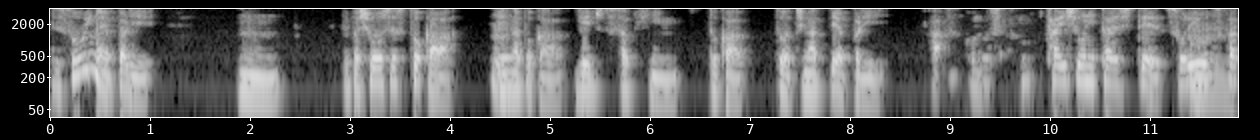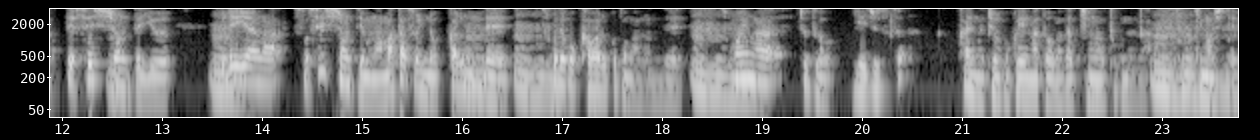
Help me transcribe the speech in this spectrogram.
で、そういうのはやっぱり、うん。やっぱ小説とか映画とか芸術作品とかとは違って、やっぱり、あ、この対象に対してそれを使ってセッションっていうプレイヤーが、そのセッションっていうものはまたそれに乗っかるんで、そこでこう変わることがあるんで、そこ辺がちょっと芸術、絵画彫刻映画とまた違うところな気もして。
